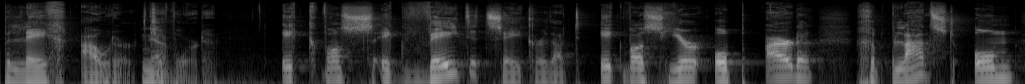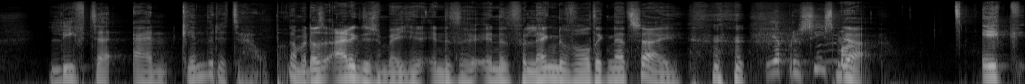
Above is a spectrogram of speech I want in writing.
pleegouder te worden. Ik was, ik weet het zeker dat ik was hier op aarde geplaatst om liefde en kinderen te helpen. nou, maar dat is eigenlijk dus een beetje in het, in het verlengde van wat ik net zei. ja, precies. Maar ja, ik,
